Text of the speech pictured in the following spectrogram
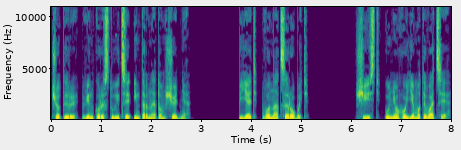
Чотири. Він користується інтернетом щодня. П'ять. Вона це робить. Шість. У нього є мотивація.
